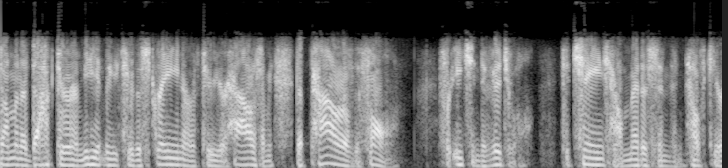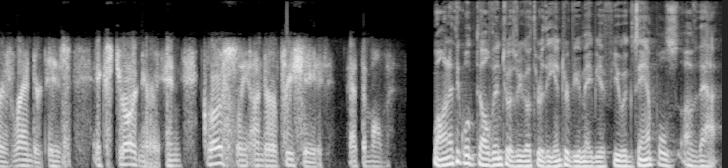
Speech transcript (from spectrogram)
summon a doctor immediately through the screen or through your house. I mean, the power of the phone for each individual to change how medicine and healthcare is rendered is extraordinary and grossly underappreciated at the moment. Well, and I think we'll delve into as we go through the interview maybe a few examples of that.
